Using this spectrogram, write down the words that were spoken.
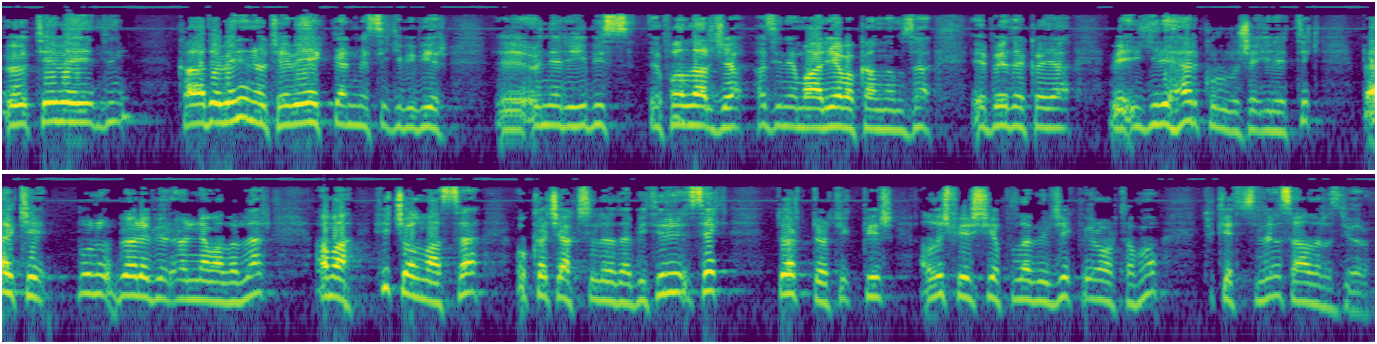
ÖTV'nin KDV'nin ÖTV'ye eklenmesi gibi bir e, öneriyi biz defalarca Hazine Maliye Bakanlığımıza, EPDK'ya ve ilgili her kuruluşa ilettik. Belki bunu böyle bir önlem alırlar ama hiç olmazsa o kaçakçılığı da bitirirsek dört dörtlük bir alışveriş yapılabilecek bir ortamı tüketicilere sağlarız diyorum.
